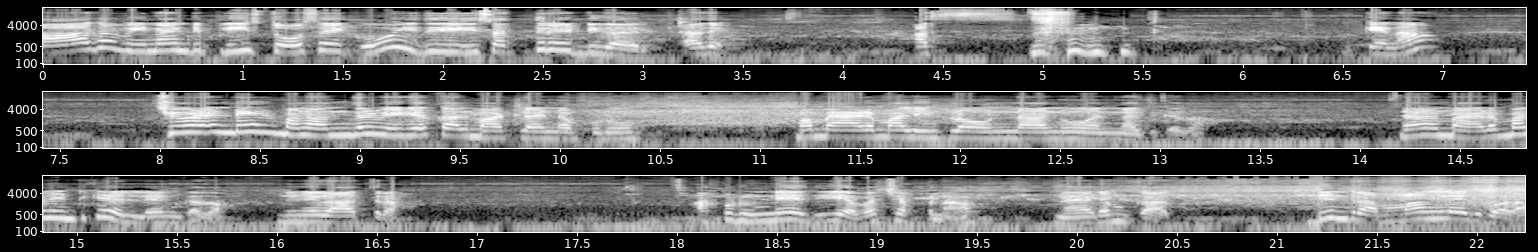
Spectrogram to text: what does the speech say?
బాగా వినండి ప్లీజ్ తోసేకు. ఇది సత్తిరెడ్డి గారి అదే. ఓకేనా? చూడండి మనం అందరం వీడియో కాల్ మాట్లాడినప్పుడు మా మేడం వాళ్ళ ఇంట్లో ఉన్నాను అన్నది కదా. నేను మేడం వాళ్ళ ఇంటికి వెళ్ళాను కదా నేను రాత్ర. అక్కడ ఉండేది ఎవరు చెప్పనా? మేడం కాదు. దీన్ని రమ్మనలేదు కూడా.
